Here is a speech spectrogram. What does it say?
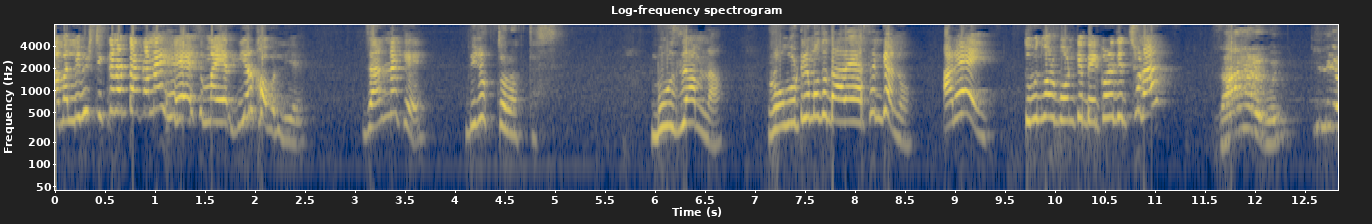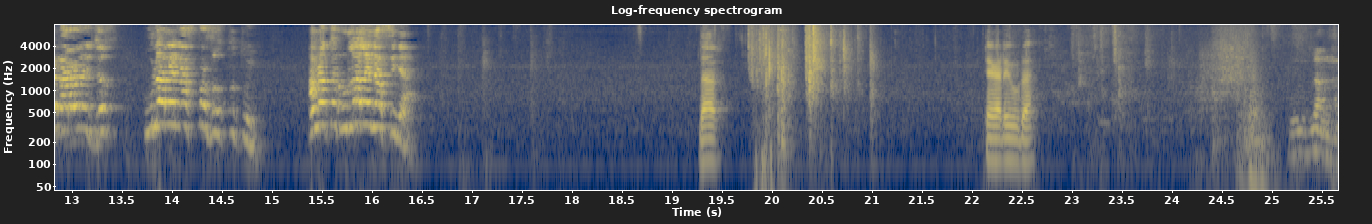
আমার লিপস্টিক কেনার টাকা নাই হে মায়ের বিয়ের খবর নিয়ে। জান না কে? বিরক্ত লাগতেছে। বুঝলাম না। রোবটের মতো দাঁড়ায় আছেন কেন? আরে এই, তুমি তোমার বোনকে বের করে দিচ্ছ না? যা না রে বই কি লিখে দাঁড়ানোছিস উলালে নাচতাছস তো তুই। আমরা তো উলালে নাচি না। ধর টাকাটি উড়া বুঝলাম না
